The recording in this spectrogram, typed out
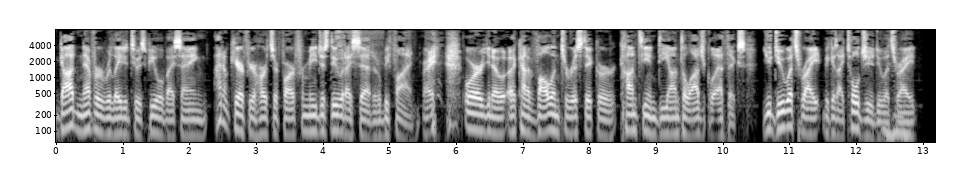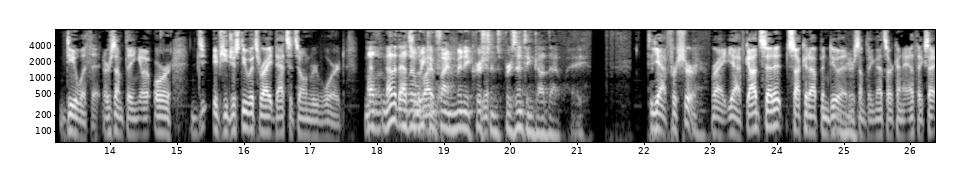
God never related to his people by saying, I don't care if your hearts are far from me, just do what I said, it'll be fine, right? Or, you know, a kind of voluntaristic or Kantian deontological ethics. You do what's right because I told you to do what's mm-hmm. right. Deal with it or something, or, or if you just do what's right, that's its own reward. Although, None of that. Although we Bible. can find many Christians yeah. presenting God that way. Yeah, for sure. Yeah. Right. Yeah. If God said it, suck it up and do it Mhm. or something. That's our kind of ethics. I,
